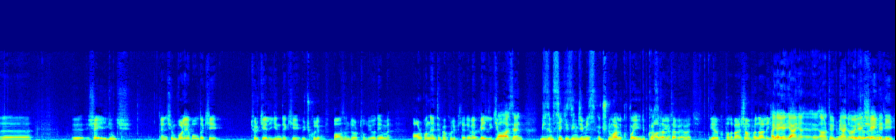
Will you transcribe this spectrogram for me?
Ee, e, şey ilginç yani şimdi voleyboldaki Türkiye Ligi'ndeki 3 kulüp bazen 4 oluyor değil mi? Avrupa'nın en tepe kulüpleri ve belli ki bu- Bazen bizim 8.'imiz 3 numaralı kupayı gidip Aa, kazanıyor. tabii tabii evet. Diğer kupalı. Ben Şampiyonlar Ligi Hayır hayır yani e, anlatabildim mi? yani öyle tabii, şey evet. de değil.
